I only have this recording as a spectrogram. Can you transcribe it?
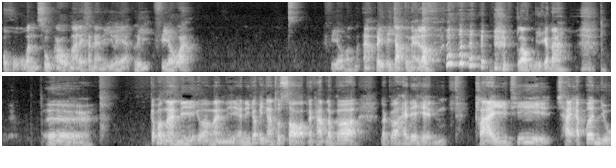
โอ้โห มันซูมเอาออกมาได้ขนาดนี้เลยอะ เฮ้ยเฟี้ยวอะ เฟี้ยวมากอะ เฮ้ยไปจับตรงไหนเรากล้องนี้กันนะ เออ ก็ประมาณนี้ก็ประมาณนี้ อันนี้ก็เป็นงานทดสอบนะครับ แล้วก็แล้วก็ให้ได้เห็นใครที่ใช้ Apple อยู่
